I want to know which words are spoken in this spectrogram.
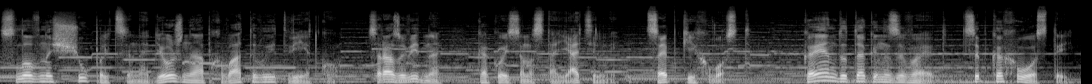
Словно щупальце надежно обхватывает ветку. Сразу видно, какой самостоятельный, цепкий хвост. Каэнду так и называют – цепкохвостый –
